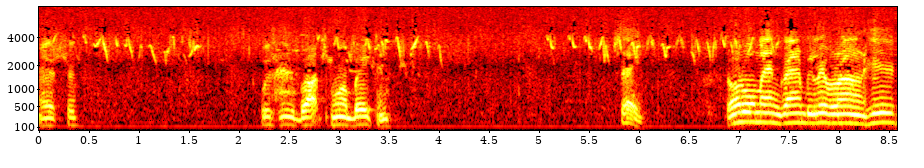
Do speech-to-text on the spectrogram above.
Yes, sir. Wish we'd brought some more bacon. Say, don't old man Granby live around here?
